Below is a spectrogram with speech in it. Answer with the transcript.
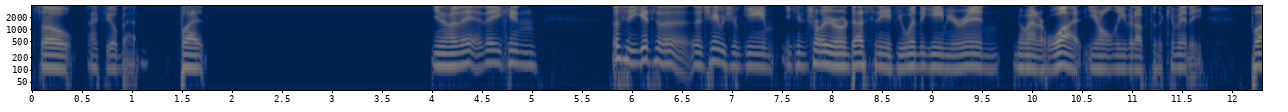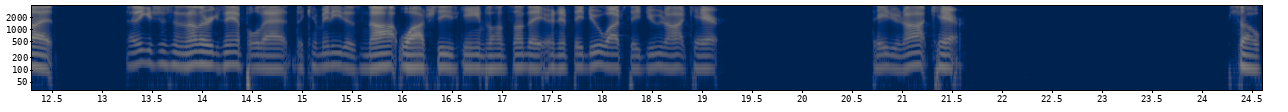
so I feel bad, but you know they they can listen. You get to the, the championship game, you control your own destiny. If you win the game you're in, no matter what, you don't leave it up to the committee. But I think it's just another example that the committee does not watch these games on Sunday, and if they do watch, they do not care. They do not care. So,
